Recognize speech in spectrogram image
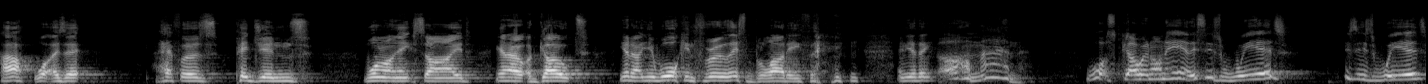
half, what is it? Heifers, pigeons, one on each side, you know, a goat, you know, you're walking through this bloody thing, and you think, oh man, what's going on here? This is weird. This is weird.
